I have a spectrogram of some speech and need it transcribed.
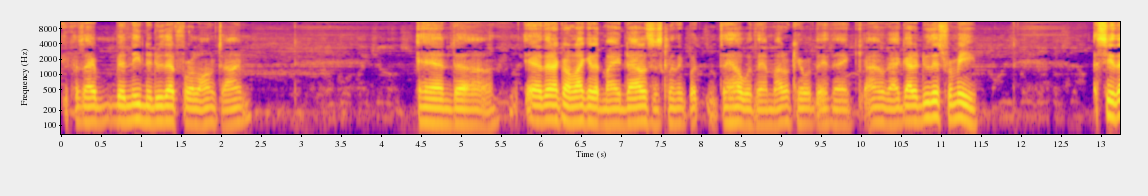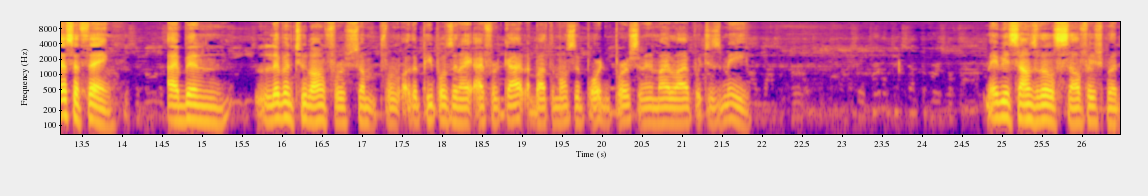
because I've been needing to do that for a long time. And uh, yeah, they're not going to like it at my dialysis clinic, but to hell with them. I don't care what they think. I, I got to do this for me. See, that's the thing. I've been living too long for some for other people's and I, I forgot about the most important person in my life, which is me. Maybe it sounds a little selfish, but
